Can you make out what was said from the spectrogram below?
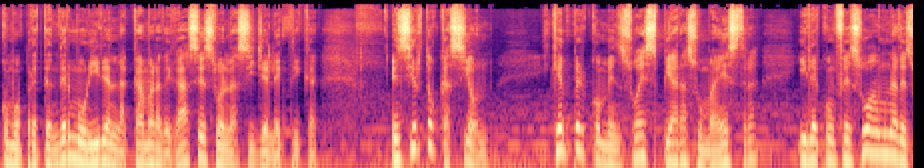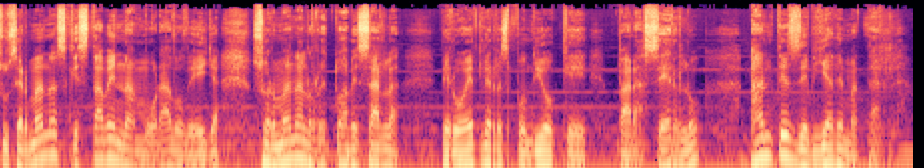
como pretender morir en la cámara de gases o en la silla eléctrica. En cierta ocasión, Kemper comenzó a espiar a su maestra y le confesó a una de sus hermanas que estaba enamorado de ella. Su hermana lo retó a besarla, pero Ed le respondió que, para hacerlo, antes debía de matarla.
